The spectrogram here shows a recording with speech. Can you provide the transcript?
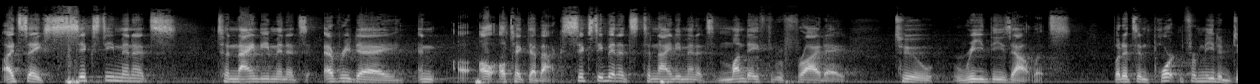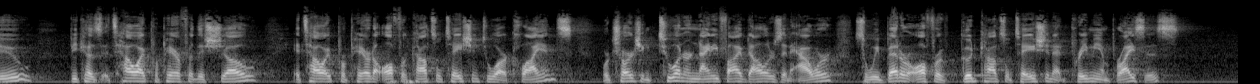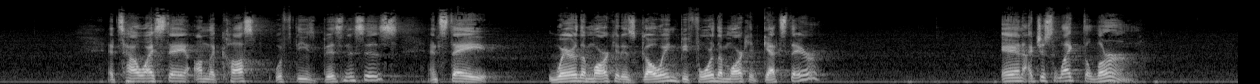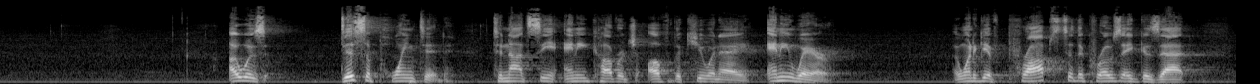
I'd say, 60 minutes to 90 minutes every day, and I'll, I'll, take that back 60 minutes to 90 minutes Monday through Friday to read these outlets. But it's important for me to do because it's how I prepare for this show, it's how I prepare to offer consultation to our clients. We're charging $295 an hour, so we better offer good consultation at premium prices. It's how I stay on the cusp with these businesses and stay where the market is going before the market gets there. And I just like to learn. I was disappointed to not see any coverage of the Q&A anywhere. I want to give props to the Crozet Gazette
